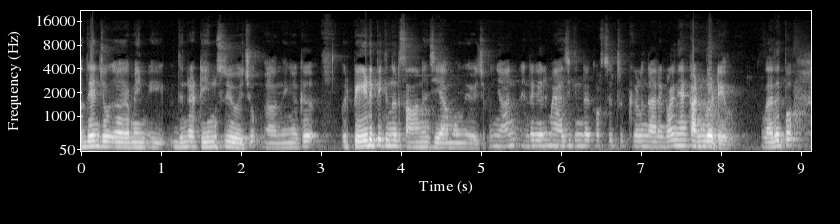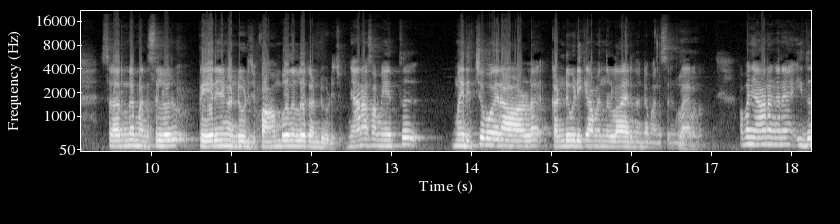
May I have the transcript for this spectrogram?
അദ്ദേഹം ചോ ഐ മീൻ ഇതിന്റെ ടീംസ് ചോദിച്ചു നിങ്ങൾക്ക് ഒരു പേടിപ്പിക്കുന്ന ഒരു സാധനം ചെയ്യാമോ? എന്ന് ചോദിച്ചു അപ്പം ഞാൻ എന്റെ കയ്യിൽ മാജിക്കിന്റെ കുറച്ച് ട്രിക്കുകളും കാര്യങ്ങളും ഞാൻ കൺവേർട്ട് ചെയ്തു. അതായത് ഇപ്പോൾ സാറിന്റെ മനസ്സിലൊരു പേര് ഞാൻ കണ്ടുപിടിച്ചു പാമ്പ് എന്നുള്ളത് കണ്ടുപിടിച്ചു. ഞാൻ ആ സമയത്ത് മരിച്ചു പോയ ഒരാളെ കണ്ടുപിടിക്കാമെന്നുള്ളതായിരുന്നു എന്റെ മനസ്സിലുണ്ടായിരുന്നു അപ്പം ഞാനങ്ങനെ ഇത്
